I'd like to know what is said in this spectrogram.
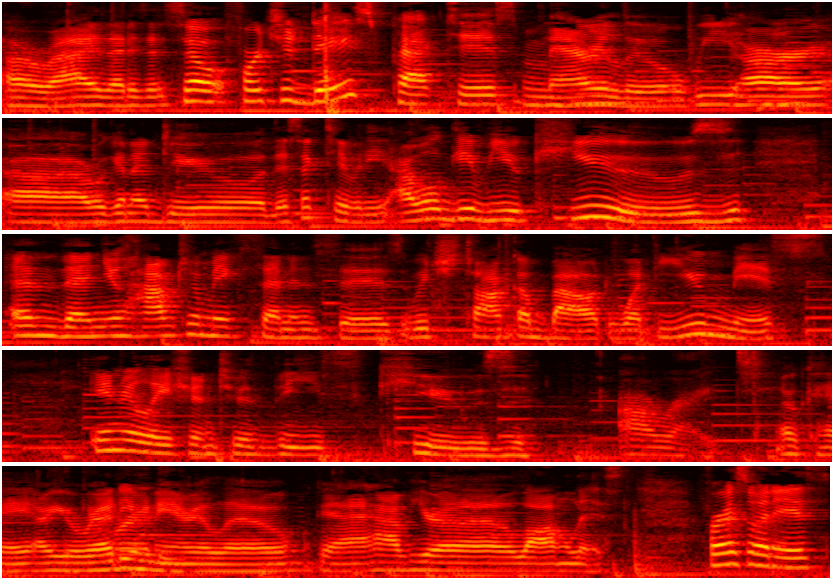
all right that is it. So for today's practice mm-hmm. mary lou we mm-hmm. are uh, we're gonna do this activity. I will give you cues and then you have to make sentences which talk about what you miss in relation to these cues All right. okay are you ready, ready. mary lou okay i have here a long list first one is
